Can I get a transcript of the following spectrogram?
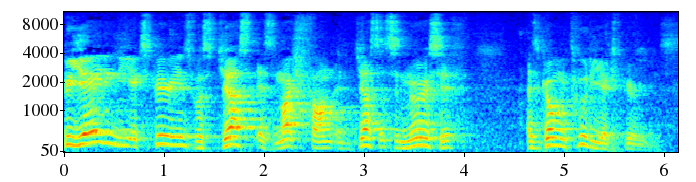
Creating the experience was just as much fun and just as immersive as going through the experience.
